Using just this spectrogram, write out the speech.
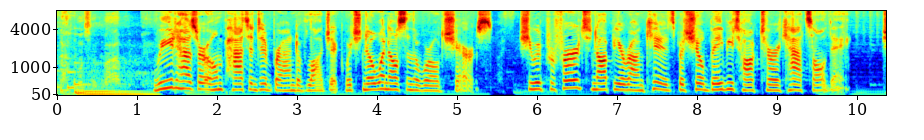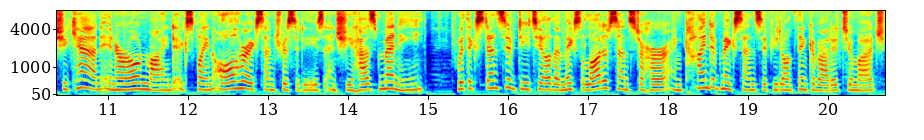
not for survival. Reed has her own patented brand of logic, which no one else in the world shares. She would prefer to not be around kids, but she'll baby talk to her cats all day. She can, in her own mind, explain all her eccentricities, and she has many, with extensive detail that makes a lot of sense to her and kind of makes sense if you don't think about it too much.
